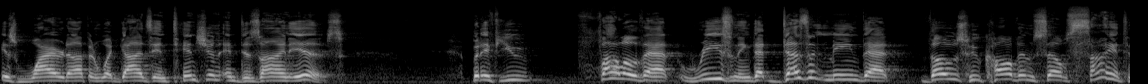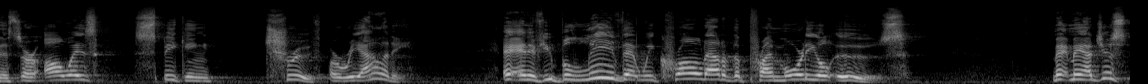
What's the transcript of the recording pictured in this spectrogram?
is wired up and what God's intention and design is. But if you follow that reasoning, that doesn't mean that those who call themselves scientists are always speaking truth or reality. And if you believe that we crawled out of the primordial ooze, may, may I just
